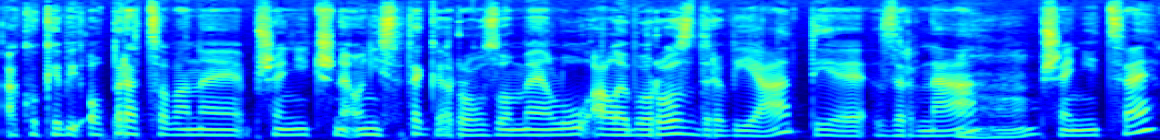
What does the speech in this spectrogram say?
ako keby opracované pšeničné. Oni sa tak rozomelú alebo rozdrvia tie zrná uh-huh. pšenice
